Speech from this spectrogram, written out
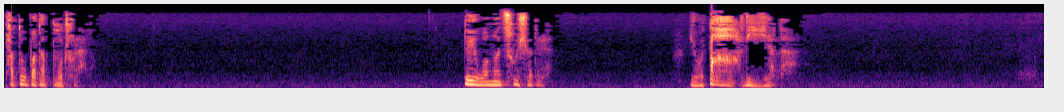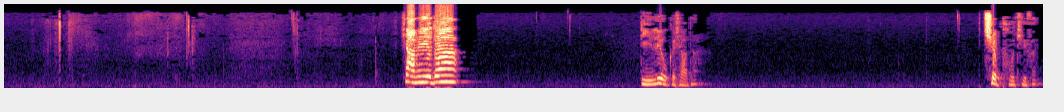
他都把它补出来了，对我们初学的人有大利益了。下面一段，第六个小段，切菩提分。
